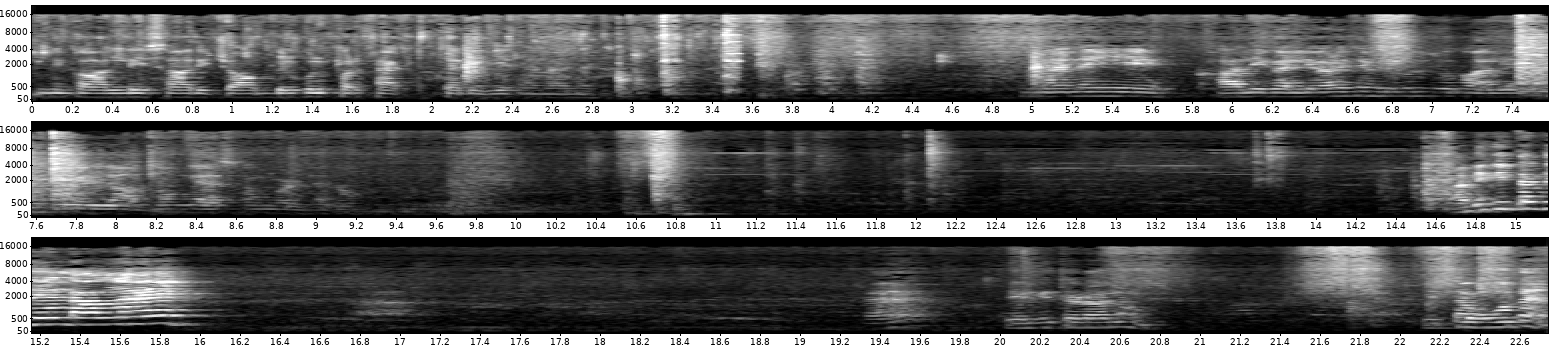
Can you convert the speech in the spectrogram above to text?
निकाल ली सारी चॉप बिल्कुल परफेक्ट तरीके से मैंने। मैंने ये खाली कर लिया और इसे बिल्कुल सुखा लिया। मैं तेल डालता हूँ गैस कम कर देता हूँ अभी कितना तेल डालना है? हैं? तेल कितना डालूं? इतना बहुत है?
